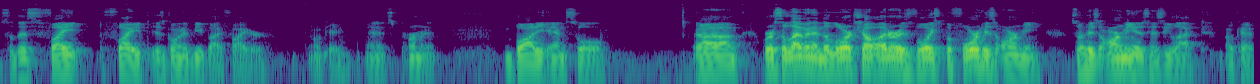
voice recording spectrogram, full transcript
So this fight, fight is going to be by fire. Okay, and it's permanent, body and soul. Um, verse 11, and the Lord shall utter his voice before his army, so his army is his elect. Okay.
